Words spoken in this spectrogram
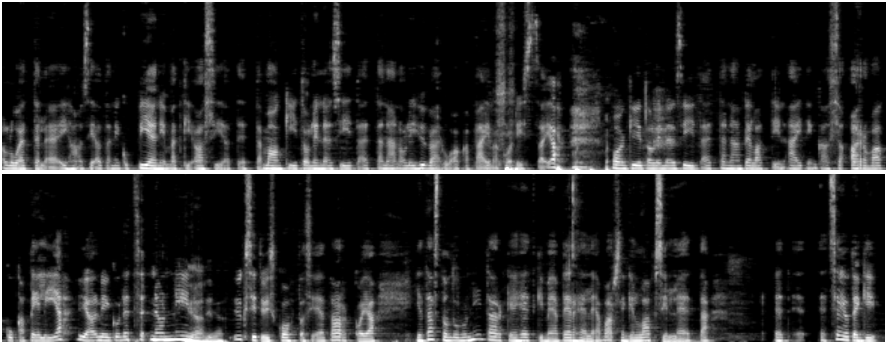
luettelee ihan sieltä niin kuin pienimmätkin asiat, että mä oon kiitollinen siitä, että tänään oli hyvä ruoka päiväkodissa ja mä oon kiitollinen siitä, että tänään pelattiin äitin kanssa arvaa kuka peliä. Ja niin kuin, että se, ne on niin Ja, ja. yksityiskohtaisia ja tarkkoja. Ja tästä on tullut niin tärkeä hetki meidän perheelle ja varsinkin lapsille, että et, et se jotenkin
